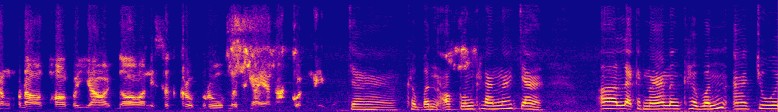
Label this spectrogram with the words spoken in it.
នឹងផ្ដល់ផលប្រយោជន៍ដល់និស្សិតគ្រប់រូបនៅថ្ងៃអនាគតនេះចាខបិនអរគុណខ្លាំងណាស់ចាអឺលក្ខណៈនឹង Kevin អាចជួយ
